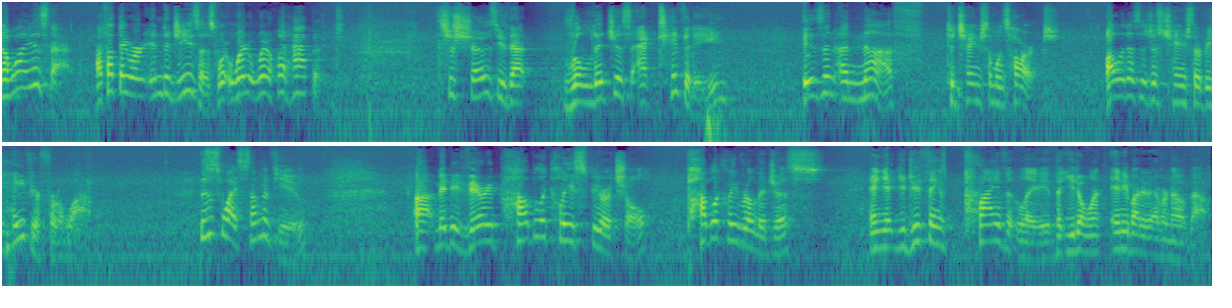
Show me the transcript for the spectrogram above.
Now, why is that? I thought they were into Jesus. Where, where, where, what happened? This just shows you that religious activity isn't enough to change someone's heart. All it does is just change their behavior for a while. This is why some of you uh, may be very publicly spiritual, publicly religious, and yet you do things privately that you don't want anybody to ever know about.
